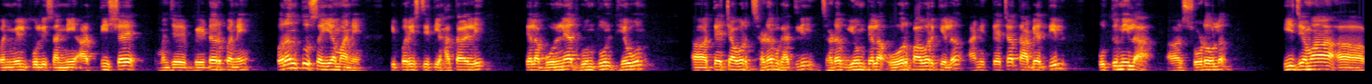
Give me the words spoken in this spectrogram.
पनवेल पोलिसांनी अतिशय म्हणजे बेडरपणे परंतु संयमाने ही परिस्थिती हाताळली. त्याला बोलण्यात गुंतून ठेवून त्याच्यावर झडप घातली. झडप घेऊन त्याला ओव्हरपावर केलं आणि त्याच्या ताब्यातील पुतणीला सोडवलं. ही जेव्हा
